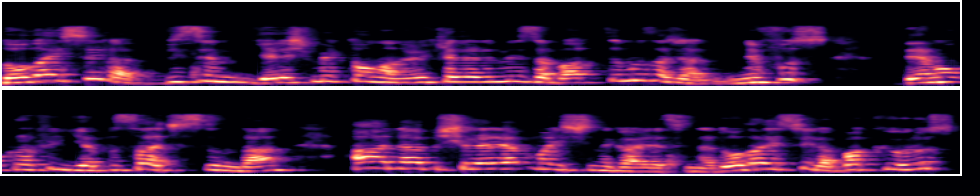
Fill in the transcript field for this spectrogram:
Dolayısıyla bizim gelişmekte olan ülkelerimize baktığımızda nüfus demografik yapısı açısından hala bir şeyler yapma işini gayretinde. Dolayısıyla bakıyoruz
